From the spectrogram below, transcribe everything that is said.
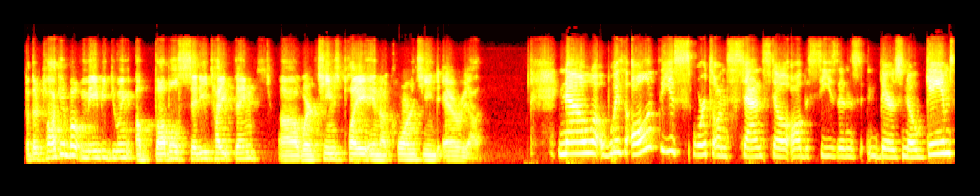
But they're talking about maybe doing a bubble city type thing uh, where teams play in a quarantined area. Now, with all of these sports on standstill, all the seasons, there's no games,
